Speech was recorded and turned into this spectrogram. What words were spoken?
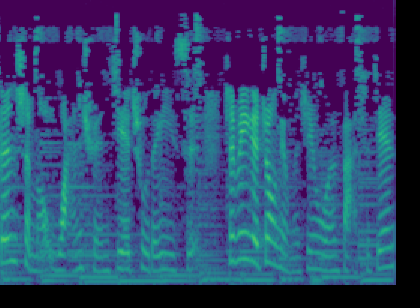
跟什么完全接触的意思。这边一个重点，我们进入文法时间。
